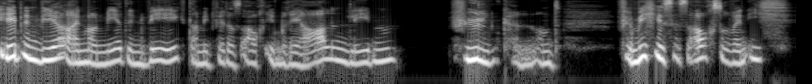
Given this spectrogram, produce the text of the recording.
ebnen wir einmal mehr den Weg, damit wir das auch im realen Leben fühlen können. Und für mich ist es auch so, wenn ich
